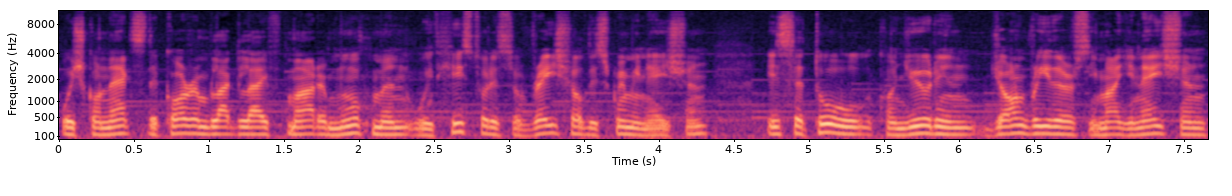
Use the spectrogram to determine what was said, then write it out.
which connects the current Black Lives Matter movement with histories of racial discrimination, is a tool conjuring young reader's imagination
